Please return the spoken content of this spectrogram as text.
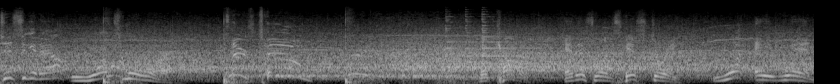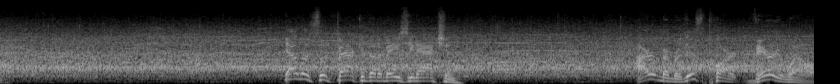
Dishing it out once more. There's two. The cover. And this one's history. What a win. Now let's look back at that amazing action. I remember this part very well.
